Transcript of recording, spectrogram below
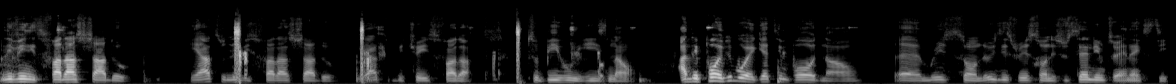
leaving his father's shadow. He had to leave his father's shadow. He had to betray his father to be who he is now. At the point, people were getting bored now. Um, Rich son, who is this Rich son? They should send him to NXT.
